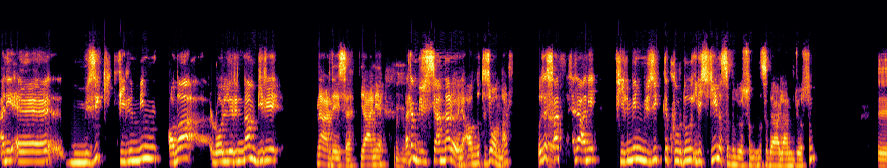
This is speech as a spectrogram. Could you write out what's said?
hani e, müzik filmin ana rollerinden biri neredeyse. Yani Hı hı. zaten müzisyenler öyle, anlatıcı onlar. O yüzden sen Evet. mesela hani filmin müzikle kurduğu ilişkiyi nasıl buluyorsun, nasıl değerlendiriyorsun? Ee,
